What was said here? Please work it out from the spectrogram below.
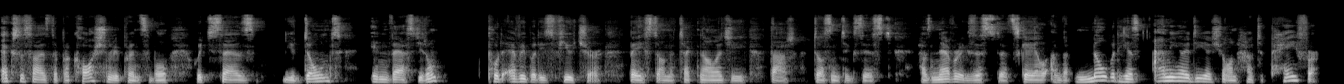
exercise the precautionary principle, which says you don't invest, you don't put everybody's future based on a technology that doesn't exist, has never existed at scale, and that nobody has any idea, Sean, how to pay for.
